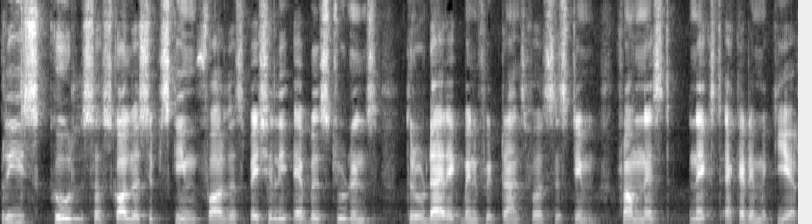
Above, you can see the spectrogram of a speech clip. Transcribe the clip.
preschool scholarship scheme for the specially able students through direct benefit transfer system from next, next academic year.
